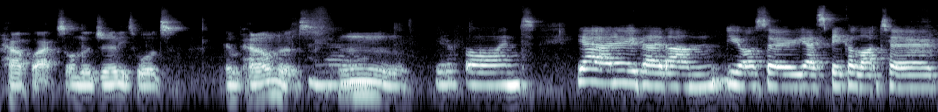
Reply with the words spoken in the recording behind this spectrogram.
powerful acts on the journey towards empowerment. Yeah. Mm. Beautiful. And yeah, I know that um, you also yeah speak a lot to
